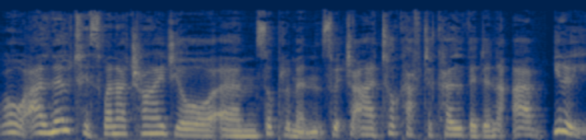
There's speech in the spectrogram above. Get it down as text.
Oh, I noticed when I tried your um, supplements, which I took after COVID, and I, you know,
